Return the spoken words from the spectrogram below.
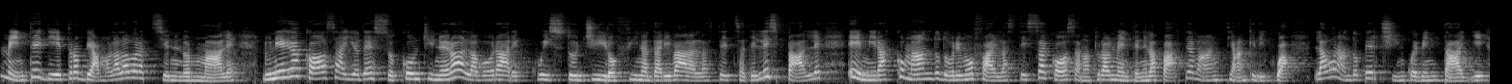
mentre dietro abbiamo la lavorazione normale. L'unica cosa io adesso continuerò a lavorare questo giro fino ad arrivare all'altezza delle spalle e mi raccomando dovremo fare la stessa cosa naturalmente nella parte avanti anche di qua lavorando per 5 ventagli.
